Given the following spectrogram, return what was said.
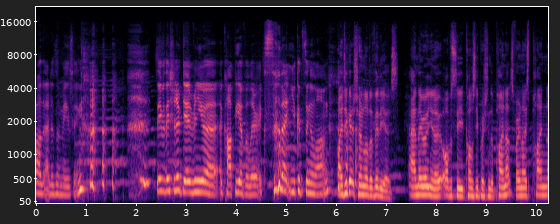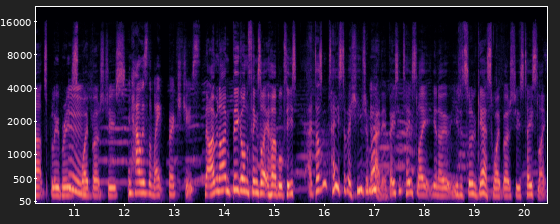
Wow, that is amazing. David, they should have given you a, a copy of the lyrics so that you could sing along. I did get shown a lot of videos. And they were, you know, obviously constantly pushing the pine nuts, very nice pine nuts, blueberries, hmm. white birch juice. And how is the white birch juice? No, I mean, I'm big on things like herbal teas. It doesn't taste of a huge amount. It hmm. basically tastes like, you know, you could sort of guess white birch juice tastes like.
